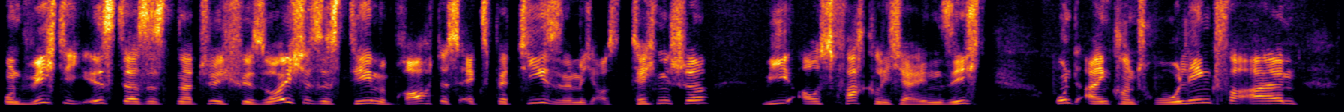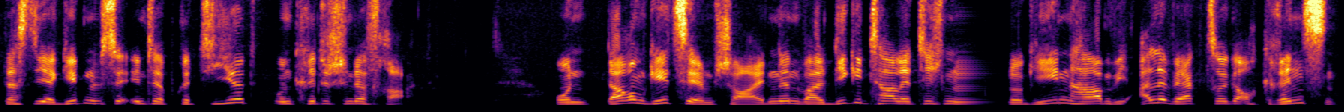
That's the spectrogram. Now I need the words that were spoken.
Und wichtig ist, dass es natürlich für solche Systeme braucht es Expertise, nämlich aus technischer wie aus fachlicher Hinsicht und ein Controlling vor allem, das die Ergebnisse interpretiert und kritisch hinterfragt. Und darum geht es hier im Entscheidenden, weil digitale Technologien haben wie alle Werkzeuge auch Grenzen.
